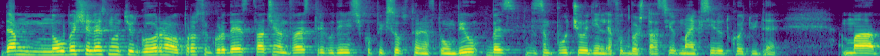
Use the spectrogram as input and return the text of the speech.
Да, много беше лесно да ти отговоря на въпроса. Гордея с това, че на 23 години си купих собствен автомобил, без да съм получил един лев от баща си, от майка си или от който иде. Ама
